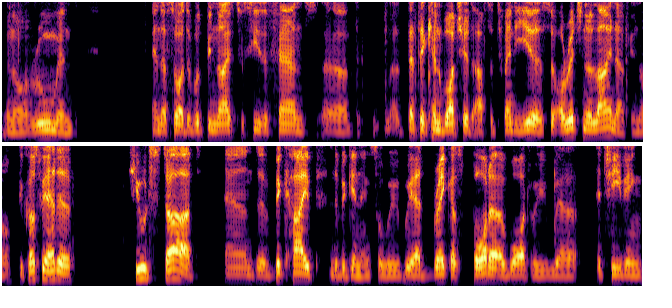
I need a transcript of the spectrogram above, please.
you know room and and I thought it would be nice to see the fans uh, that they can watch it after 20 years, the original lineup, you know, because we had a huge start and a big hype in the beginning. So we, we had Breakers Border Award we were achieving.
